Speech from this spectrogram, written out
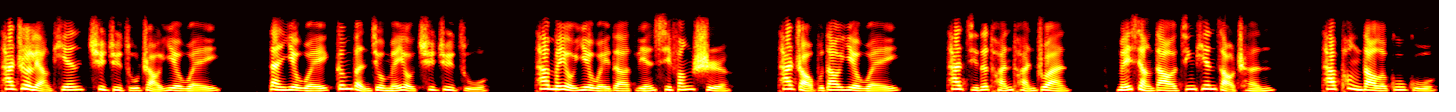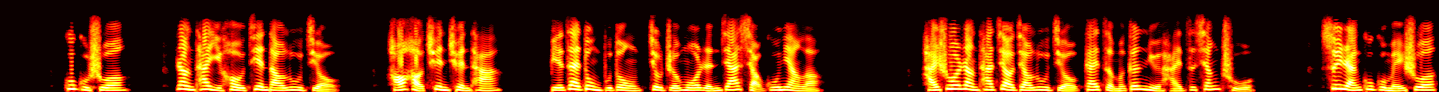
他这两天去剧组找叶维，但叶维根本就没有去剧组，他没有叶维的联系方式，他找不到叶维，他急得团团转。没想到今天早晨，他碰到了姑姑，姑姑说让他以后见到陆九，好好劝劝他，别再动不动就折磨人家小姑娘了。还说让他教教陆九该怎么跟女孩子相处。虽然姑姑没说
